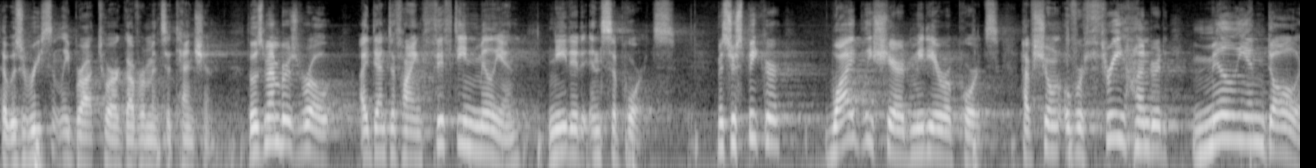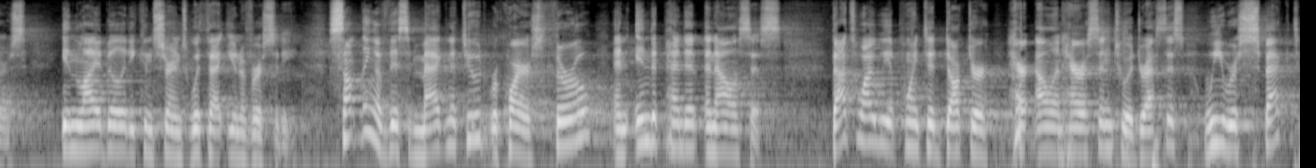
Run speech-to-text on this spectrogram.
that was recently brought to our government's attention. Those members wrote identifying 15 million needed in supports. Mr. Speaker, widely shared media reports have shown over $300 million in liability concerns with that university. Something of this magnitude requires thorough and independent analysis. That's why we appointed Dr. Alan Harrison to address this. We respect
